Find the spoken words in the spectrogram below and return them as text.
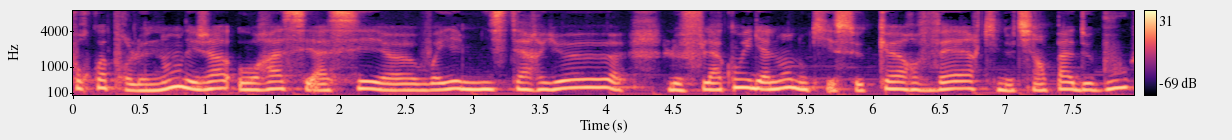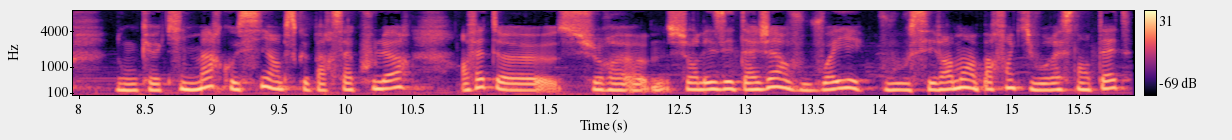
Pourquoi Pour le nom déjà, Aura c'est assez, euh, vous voyez, mystérieux. Le flacon également, donc qui est ce cœur vert qui ne tient pas debout, donc euh, qui marque aussi, hein, parce que par sa couleur, en fait, euh, sur sur les étagères, vous voyez, vous c'est vraiment un parfum qui vous reste en tête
